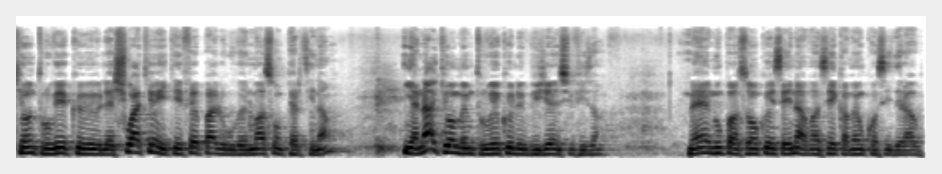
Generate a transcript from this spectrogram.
qui ont trouvé que les choix qui ont été faits par le gouvernement sont pertinents. Il y en a qui ont même trouvé que le budget est insuffisant. Mais nous pensons que c'est une avancée quand même considérable.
